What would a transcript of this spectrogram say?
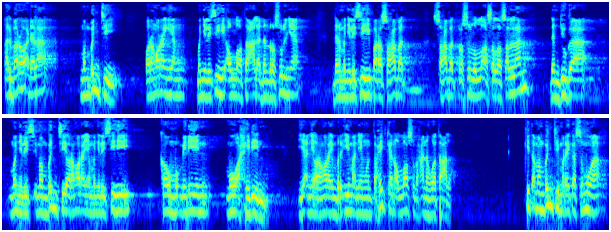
Al-bara adalah membenci orang-orang yang menyelisihi Allah Ta'ala dan Rasulnya dan menyelisihi para sahabat sahabat Rasulullah sallallahu alaihi wasallam dan juga menyelisih membenci orang-orang yang menyelisihi kaum mukminin muwahhidin yakni orang-orang yang beriman yang mentauhidkan Allah Subhanahu wa taala. Kita membenci mereka semua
